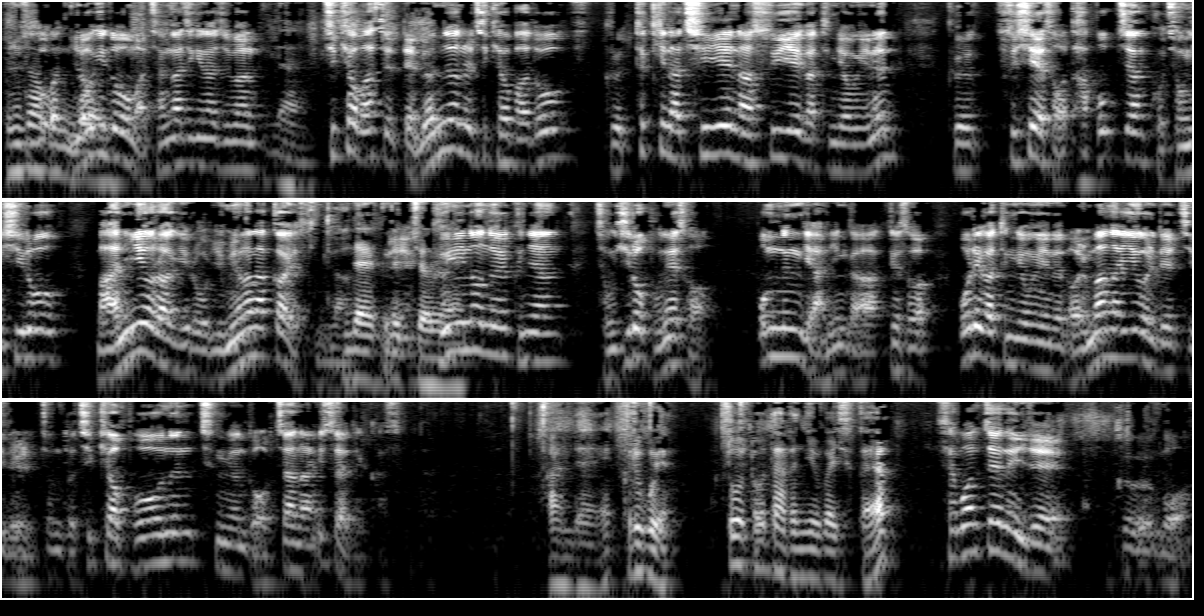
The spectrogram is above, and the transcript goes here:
분석은 또 뭐- 여기도 마찬가지긴 하지만 네. 지켜봤을 때 몇 년을 지켜봐도 그 특히나 치의회나 수의회 같은 경우에는 그 수시에서 다 뽑지 않고 정시로 많이 이열하기로 유명한 학과였습니다. 네, 그랬죠. 그 예. 인원을 그냥 정시로 보내서 뽑는 게 아닌가. 그래서 올해 같은 경우에는 얼마나 이월될지를 좀 더 지켜보는 측면도 없지 않아 있어야 될 것 같습니다. 아, 네. 그리고요. 또, 또 다른 이유가 있을까요? 세 번째는 이제 그 뭐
